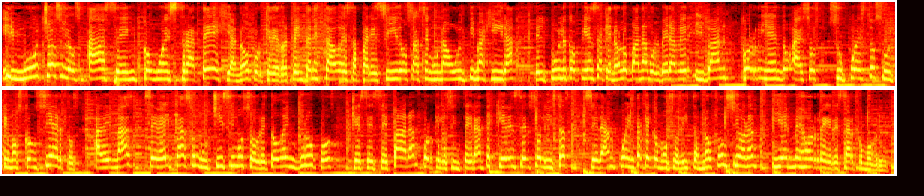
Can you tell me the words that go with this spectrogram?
Y muchos los hacen como estrategia, ¿no? Porque de repente han estado desaparecidos, hacen una última gira, el público piensa que no los van a volver a ver y van corriendo a esos supuestos últimos conciertos. Además, se ve el caso muchísimo, sobre todo en grupos que se separan porque los integrantes quieren ser solistas, se dan cuenta que como solistas no funcionan y es mejor regresar como grupo.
